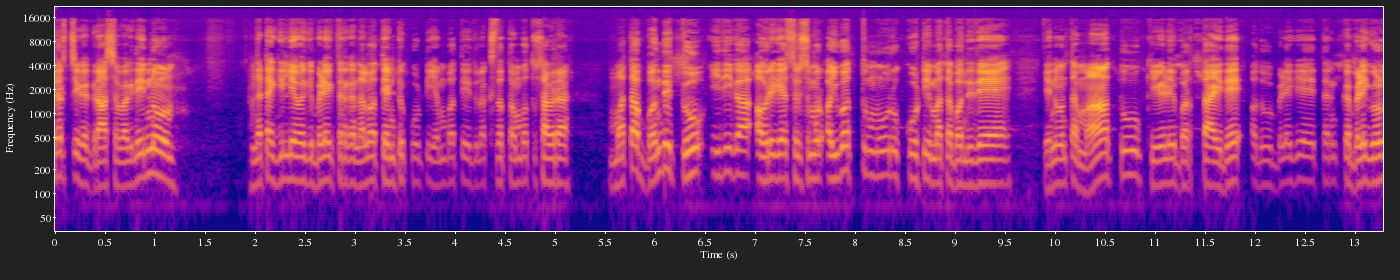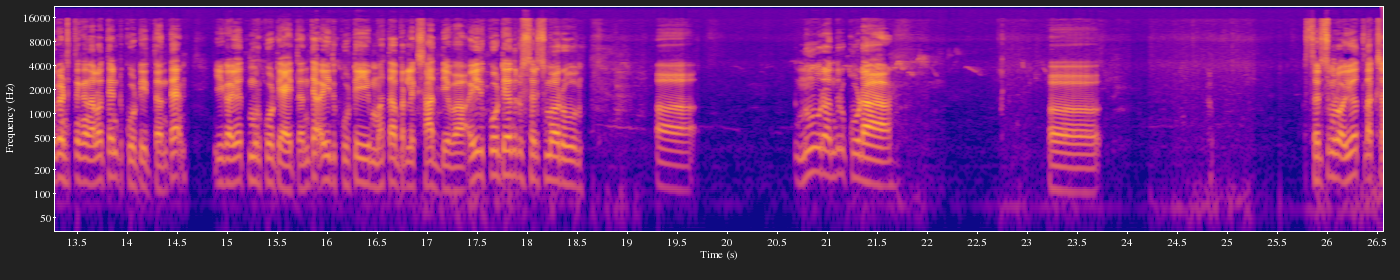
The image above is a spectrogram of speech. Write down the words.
ಚರ್ಚೆಗೆ ಗ್ರಾಸವಾಗಿದೆ. ಇನ್ನು ನಟ ಗಿಲ್ಲಿಯವಾಗಿ ಬೆಳಗ್ಗೆ ತನಕ ನಲವತ್ತೆಂಟು ಕೋಟಿ ಎಂಬತ್ತೈದು ಲಕ್ಷದ ತೊಂಬತ್ತು ಸಾವಿರ ಮತ ಬಂದಿತ್ತು. ಇದೀಗ ಅವರಿಗೆ ಸರಿಸುಮಾರು ಐವತ್ತು ಮೂರು ಕೋಟಿ ಮತ ಬಂದಿದೆ. ಎನ್ನುವಂಥ ಮಾತು ಕೇಳಿ ಬರ್ತಾ ಇದೆ. ಅದು ಬೆಳಗ್ಗೆ ತನಕ, ಬೆಳಗ್ಗೆ ಏಳು ಗಂಟೆ ತನಕ ನಲವತ್ತೆಂಟು ಕೋಟಿ ಇತ್ತಂತೆ. ಈಗ ಐವತ್ತ್ಮೂರು ಕೋಟಿ ಆಯ್ತಂತೆ. ಐದು ಕೋಟಿ ಮತ ಬರಲಿಕ್ಕೆ ಸಾಧ್ಯವ. ಐದು ಕೋಟಿ ಅಂದರೂ ಸರಿಸುಮಾರು ಸುಮಾರು ನೂರಂದರೂ ಕೂಡ ಸರಿಸುಮಾರು ಐವತ್ತು ಲಕ್ಷ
